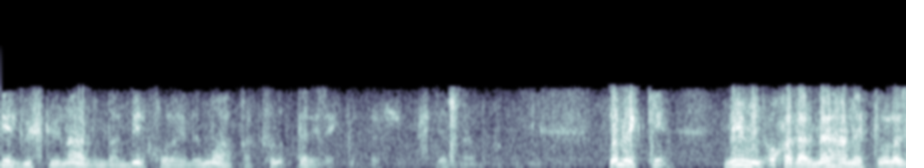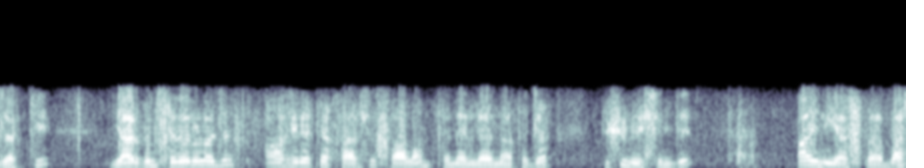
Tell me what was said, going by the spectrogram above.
bir güçlüğün ardından bir kolaylığı muhakkak kılıp verecektir. Demek ki mümin o kadar merhametli olacak ki yardımsever olacak, ahirete karşı sağlam temellerini atacak. Düşünün şimdi aynı yastığa baş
